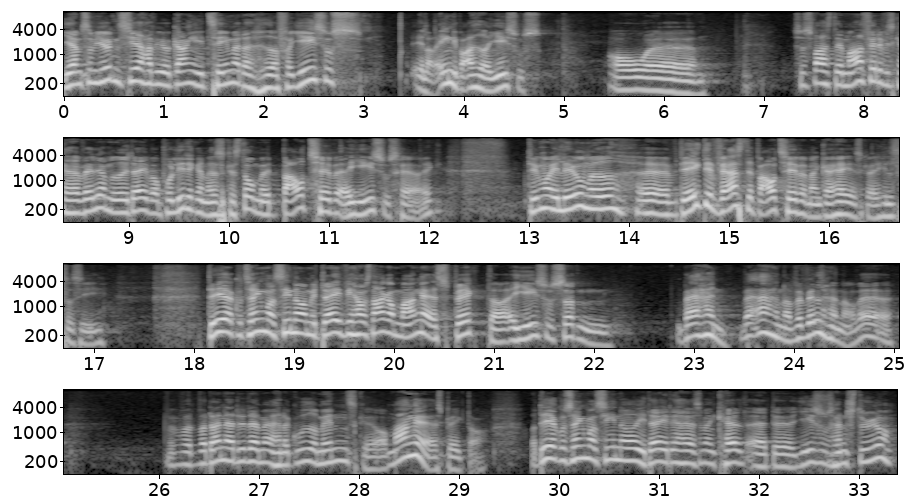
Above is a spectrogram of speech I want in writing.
Jamen, som Jørgen siger, har vi jo gang i et tema, der hedder For Jesus, eller egentlig bare hedder Jesus. Og øh, jeg synes faktisk, det er meget fedt, at vi skal have vælgermøde i dag, hvor politikerne skal stå med et bagtæppe af Jesus her. Ikke? Det må I leve med. Øh, det er ikke det værste bagtæppe, man kan have, skal jeg hilse at sige. Det, jeg kunne tænke mig at sige noget om i dag, vi har jo snakket om mange aspekter af Jesus, sådan, hvad er han? Hvad er han, og hvad vil han, og hvad, hvordan er det der med, at han er Gud og menneske, og mange aspekter. Og det, jeg kunne tænke mig at sige noget i dag, det har jeg simpelthen kaldt, at øh, Jesus han styrer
